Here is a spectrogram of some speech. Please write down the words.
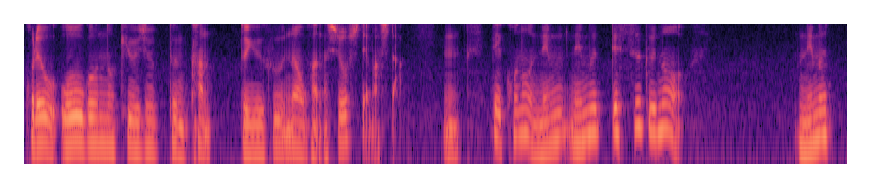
これを黄金の90分間というふうなお話をしてました。うん、で、この眠ってすぐの眠って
